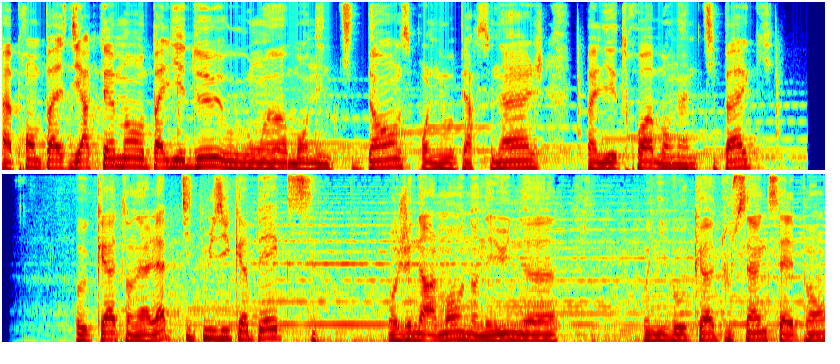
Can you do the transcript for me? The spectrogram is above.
Après, on passe directement au palier 2 où on, euh, on a une petite danse pour le nouveau personnage. Palier 3, bon, on a un petit pack. Au 4, on a la petite musique Apex. Bon, généralement, on en a une euh, au niveau 4 ou 5, ça dépend.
